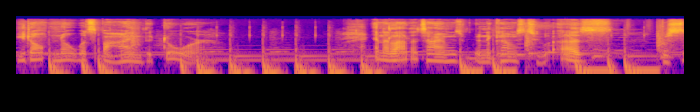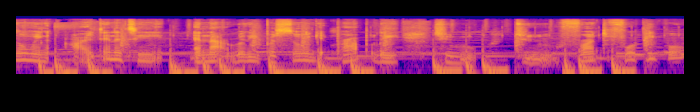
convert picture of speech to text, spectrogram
you don't know what's behind the door. And a lot of times, when it comes to us pursuing our identity and not really pursuing it properly to to front for people,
